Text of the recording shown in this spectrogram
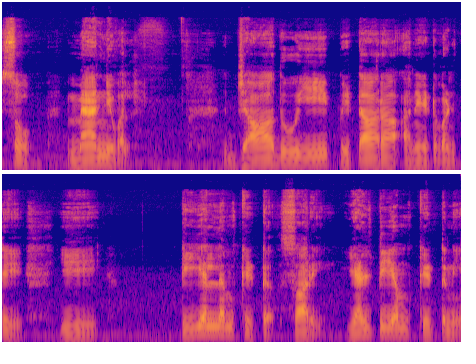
so manual Jadui Pitara అనేటువంటి ఈ టిఎల్ఎం కిట్ సారీ ఎల్టీఎం కిట్ని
